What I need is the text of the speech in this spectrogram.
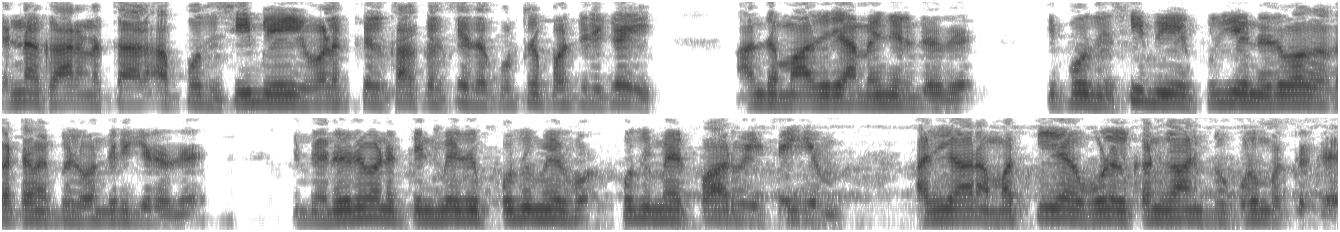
என்ன காரணத்தால் அப்போது சிபிஐ வழக்கில் தாக்கல் செய்த குற்றப்பத்திரிகை அந்த மாதிரி அமைந்திருந்தது. இப்போது சிபிஐ புதிய நிர்வாக கட்டமைப்பில் வந்திருக்கிறது. இந்த நிறுவனத்தின் மீது பொது மேற் பொது மேற்பார்வை செய்யும் அதிகாரம் மத்திய ஊழல் கண்காணிப்பு குழுமத்துக்கு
